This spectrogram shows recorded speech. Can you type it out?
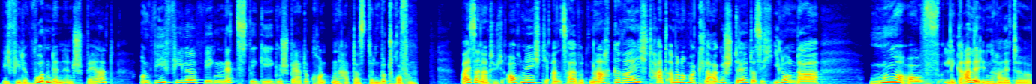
wie viele wurden denn entsperrt und wie viele wegen NetzDG gesperrte Konten hat das denn betroffen. Weiß er natürlich auch nicht, die Anzahl wird nachgereicht, hat aber nochmal klargestellt, dass sich Elon da nur auf legale Inhalte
